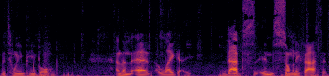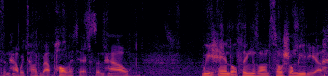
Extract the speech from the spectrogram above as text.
between people. And then and like that's in so many facets in how we talk about politics and how we handle things on social media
